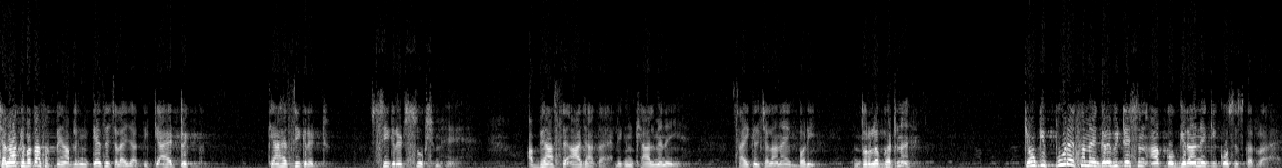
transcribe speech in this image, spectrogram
चला के बता सकते हैं आप, लेकिन कैसे चलाई जाती? क्या है ट्रिक? क्या है सीक्रेट? सीक्रेट सूक्ष्म है। अभ्यास से आ जाता है, लेकिन ख्याल में नहीं है। साइकिल चलाना एक बड़ी दुर्लभ घटना है। क्योंकि पूरे समय ग्रेविटेशन आपको गिराने की कोशिश कर रहा है।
